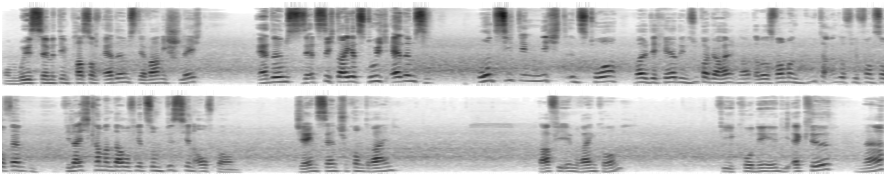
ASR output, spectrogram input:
Und Wilson mit dem Pass auf Adams, der war nicht schlecht. Adams setzt sich da jetzt durch. Adams und zieht den nicht ins Tor, weil De Gea den super gehalten hat. Aber das war mal ein guter Angriff hier von Southampton. Vielleicht kann man darauf jetzt so ein bisschen aufbauen. Jane Sancho kommt rein. Darf hier eben reinkommen. Die Ikone, die Ecke. Na,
